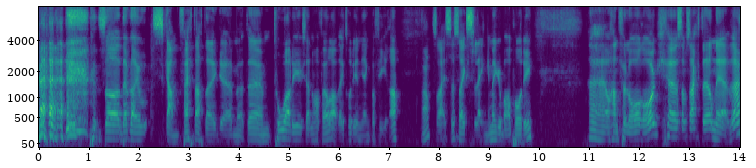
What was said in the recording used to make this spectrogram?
så det blir jo skamfett at jeg eh, møter to av de jeg kjenner fra før av. Jeg tror de er en gjeng på fire Ja. som reiser, så jeg slenger meg jo bare på de. Eh, og han fyller år òg, som sagt, der nede.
